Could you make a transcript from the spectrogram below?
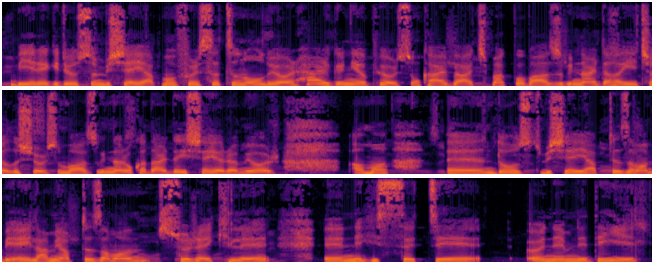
Bir yere gidiyorsun bir şey yapma fırsatın oluyor. Her gün yapıyorsun. Kalbi açmak bu. Bazı günler daha iyi çalışıyorsun. Bazı günler o kadar da işe yaramıyor. Ama e, dost bir şey yaptığı zaman, bir eylem yaptığı zaman sürekli e, ne hissettiği önemli değil.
